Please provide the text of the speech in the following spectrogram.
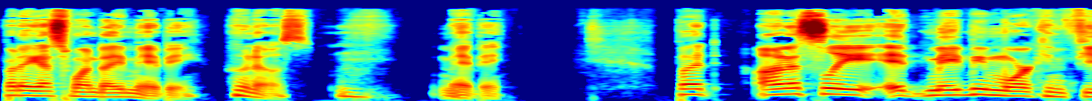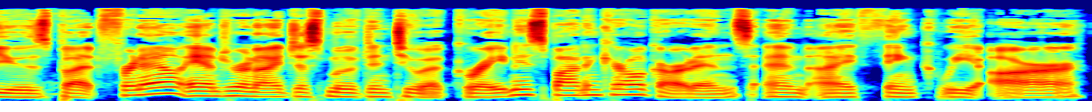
but I guess one day maybe. Who knows? Maybe. But honestly, it made me more confused. But for now, Andrew and I just moved into a great new spot in Carroll Gardens, and I think we are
